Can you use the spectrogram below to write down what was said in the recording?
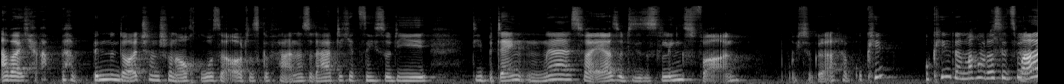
aber ich hab, bin in Deutschland schon auch große Autos gefahren. Also da hatte ich jetzt nicht so die, die Bedenken. Ne? Es war eher so dieses Linksfahren, wo ich so gedacht habe, okay, okay, dann machen wir das jetzt mal.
